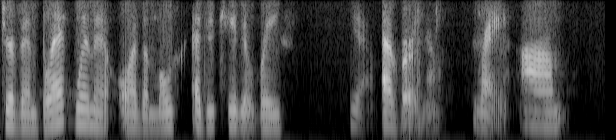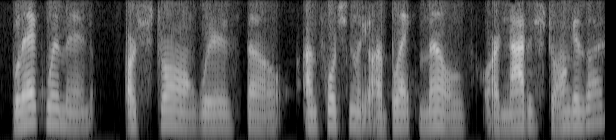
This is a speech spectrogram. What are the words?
driven. Black women are the most educated race yeah. ever. Right. Um, black women are strong, whereas though unfortunately our black males are not as strong as us.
